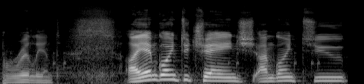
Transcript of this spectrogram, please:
brilliant. I am going to change I'm going to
